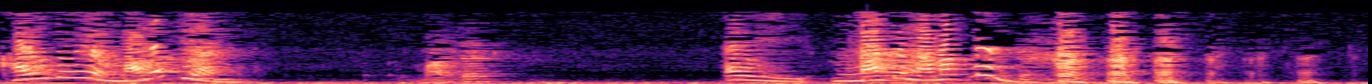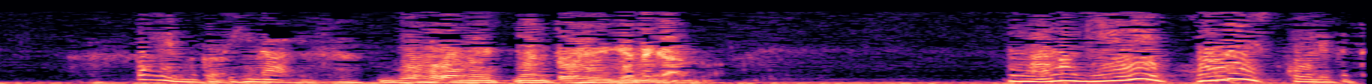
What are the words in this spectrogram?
කවුද ඔය මම කියන්නේ? මට ඇයි මට නමක් නැද්ද? ඔහේ මොකද hinaන්නේ? බොහොම ඉක්මනට ඔය ඉගෙන ගන්නවා. මම ගියේ හොඳ ඉස්කෝලේකට.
